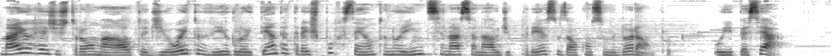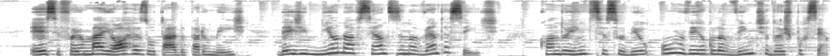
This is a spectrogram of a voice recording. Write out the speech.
Maio registrou uma alta de 8,83% no Índice Nacional de Preços ao Consumidor Amplo, o IPCA. Esse foi o maior resultado para o mês desde 1996, quando o índice subiu 1,22%.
